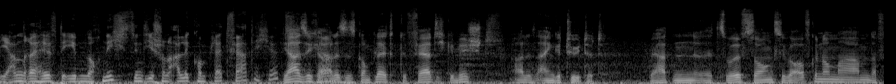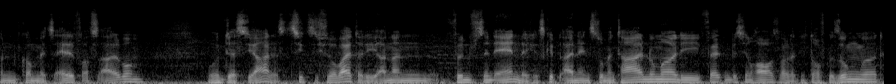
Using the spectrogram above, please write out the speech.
die andere Hälfte eben noch nicht. Sind die schon alle komplett fertig jetzt? Ja, sicher. Ja. Alles ist komplett fertig gemischt, alles eingetütet. Wir hatten äh, zwölf Songs, die wir aufgenommen haben. Davon kommen jetzt elf aufs Album. Und das, ja, das zieht sich so weiter. Die anderen fünf sind ähnlich. Es gibt eine Instrumentalnummer, die fällt ein bisschen raus, weil da nicht drauf gesungen wird.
